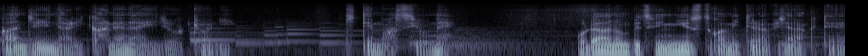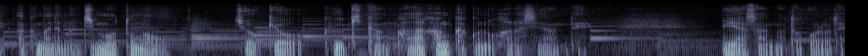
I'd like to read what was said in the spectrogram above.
感じになりかねない状況に来てますよね。これはあの別にニュースとか見てるわけじゃなくてあくまでも地元の状況空気感肌感覚の話なんで皆さんのところで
